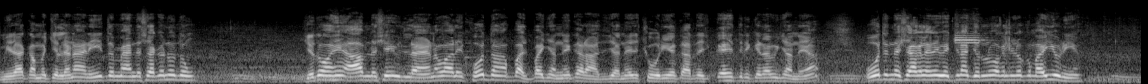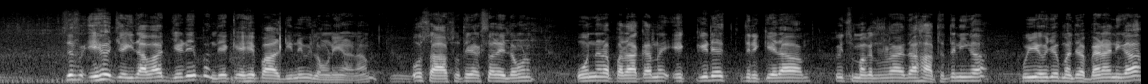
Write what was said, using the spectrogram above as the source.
ਮੇਰਾ ਕੰਮ ਚੱਲਣਾ ਨਹੀਂ ਤੇ ਮੈਂ ਨਸ਼ਾ ਕਿਹਨੂੰ ਦਊਂ? ਜਦੋਂ ਅਸੀਂ ਆਪ ਨਸ਼ੇ ਲੈਣ ਵਾਲੇ ਖੁਦ ਆ, ਭੱਜ ਭੱਜ ਜਾਂਦੇ ਘਰਾਂ 'ਚ ਜਾਂਦੇ, ਚੋਰੀਆਂ ਕਰਦੇ, ਕਿਸੇ ਤਰੀਕੇ ਨਾਲ ਵੀ ਜਾਂਦੇ ਆ, ਉਹ ਤੇ ਨਸ਼ਾ ਅਗਲੇ ਨੇ ਵੇਚਣਾ, ਜਦੋਂ ਅਗਲੇ ਨੂੰ ਕਮਾਈ ਹੋਣੀ ਆ। ਸਿਰਫ ਇਹੋ ਚਾਹੀਦਾ ਵਾ, ਜਿਹੜੇ ਬੰਦੇ ਕਿਸੇ ਪਾਰਟੀ ਨੇ ਵੀ ਲਾਉਣੇ ਆ ਨਾ, ਉਹ ਸਾਫ਼ ਸੁਥਰੇ ਅਕਸਰ ਵਾਲੇ ਲਾਉਣ ਉਹਨਾਂ ਦਾ ਪਤਾ ਕਰਨ ਇਹ ਕਿਹੜੇ ਤਰੀਕੇ ਦਾ ਕੋਈ ਸਮਗਲਰ ਦਾ ਇਹਦਾ ਹੱਥ ਤੇ ਨਹੀਂਗਾ ਕੋਈ ਇਹੋ ਜਿਹੇ ਬੰਦੇ ਦਾ ਬਹਿਣਾ ਨਹੀਂਗਾ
